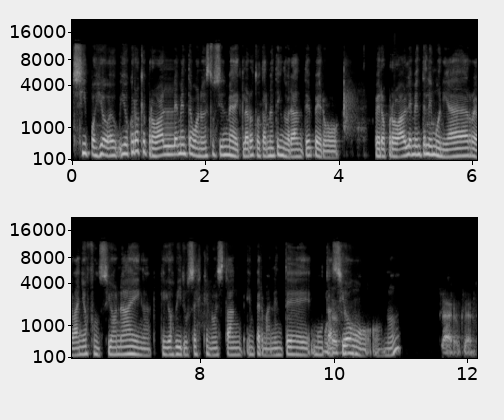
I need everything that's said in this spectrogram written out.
Sí, pues yo, yo creo que probablemente, bueno, esto sí me declaro totalmente ignorante, pero pero probablemente la inmunidad de rebaño funciona en aquellos virus que no están en permanente mutación, O, ¿no? Claro, claro.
